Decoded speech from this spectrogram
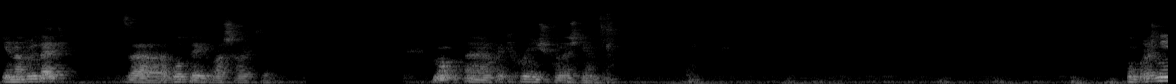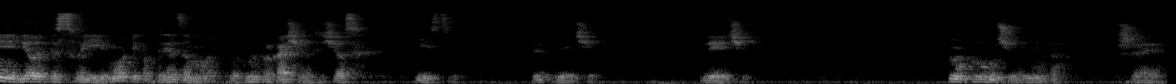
и наблюдать за работой вашего тела. Ну, э, потихонечку начнем. Упражнения делайте свои. Можете повторять за мной. Вот мы прокачиваем сейчас кисти, предплечья, плечи, накручивание, да, шея,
